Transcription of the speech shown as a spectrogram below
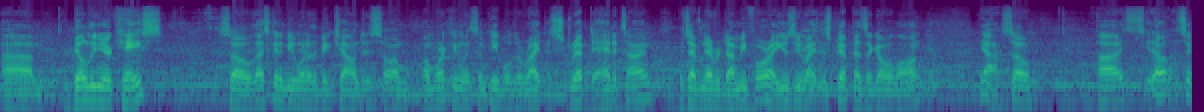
um, building your case. So that's going to be one of the big challenges. So I'm, I'm working with some people to write a script ahead of time, which I've never done before. I usually write the script as I go along. Yeah. so uh, it's you know it's a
